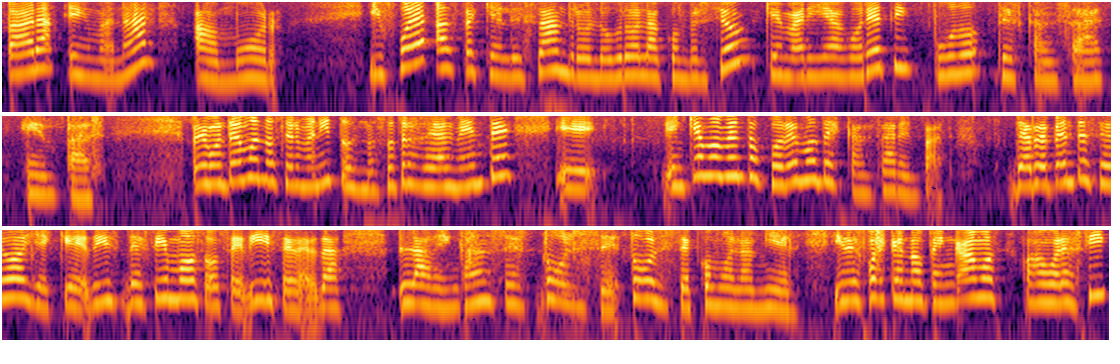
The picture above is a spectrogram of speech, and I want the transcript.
para emanar amor. Y fue hasta que Alessandro logró la conversión que María Goretti pudo descansar en paz. Preguntémonos, hermanitos, nosotros realmente, eh, ¿en qué momento podemos descansar en paz? de repente se oye que decimos o se dice, ¿verdad? La venganza es dulce, dulce como la miel. Y después que nos vengamos, ahora sí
